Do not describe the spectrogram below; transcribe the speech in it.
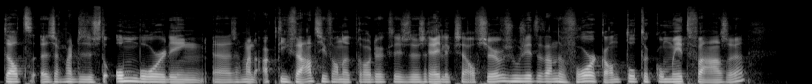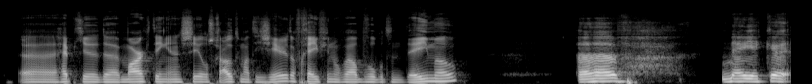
dat zeg maar, dus de onboarding, zeg maar, de activatie van het product is dus redelijk self-service. Hoe zit het aan de voorkant tot de commit fase? heb je de marketing en sales geautomatiseerd of geef je nog wel bijvoorbeeld een demo? nee, ik, ik,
